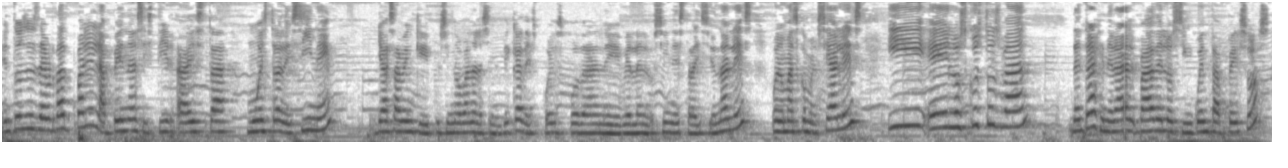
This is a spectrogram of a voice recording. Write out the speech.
Entonces de verdad vale la pena asistir a esta muestra de cine. Ya saben que pues si no van a la Cineteca después podrán eh, verla en los cines tradicionales, bueno más comerciales y eh, los costos van la entrada general va de los 50 pesos.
